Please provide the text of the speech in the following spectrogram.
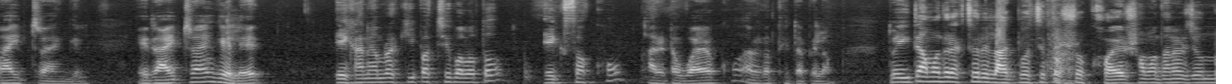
রাইট ট্রায়াঙ্গেল এই রাইট ট্রায়াঙ্গেলে এখানে আমরা কি পাচ্ছি বলতো? এক্স অক্ষ আর একটা ওয়াই অক্ষ আর একটা থেটা পেলাম। তো এইটা আমাদের অ্যাকচুয়ালি লাগবে হচ্ছে প্রশ্ন ক্ষয়ের সমাধানের জন্য।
